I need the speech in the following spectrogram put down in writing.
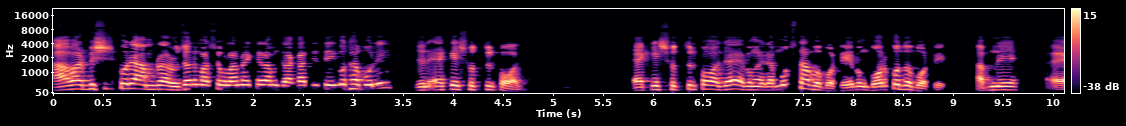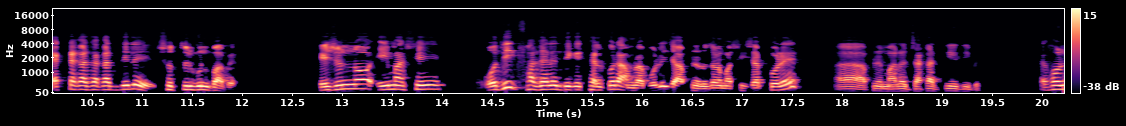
আবার বিশেষ করে আমরা রোজার মাসে ওলামা কেরাম জাকাত দিতে এই কথা বলি যে একে সত্তর পাওয়া যায়। একে সত্তর পাওয়া যায় এবং এটা মোস্তাবও বটে এবং বরকতও বটে। আপনি এক টাকা জাকাত দিলে সত্তর গুণ পাবেন। এই জন্য এই মাসে অধিক ফাজালের দিকে খেয়াল করে আমরা বলি যে আপনি রোজার মাসে হিসাব করে আহ, আপনার মালের জাকাত দিয়ে দিবেন। এখন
